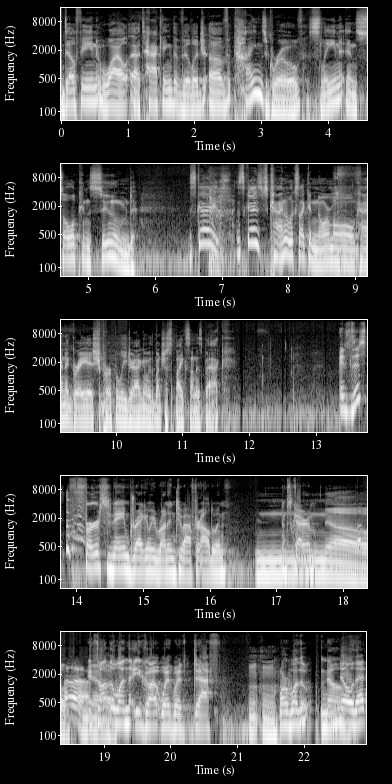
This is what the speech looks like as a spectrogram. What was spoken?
Delphine while attacking the village of Kynesgrove, slain and soul consumed. This guy, this guy kind of looks like a normal, kind of grayish, purpley dragon with a bunch of spikes on his back. Is this the first name dragon we run into after Alduin in Skyrim? No, It's not the one that you go out with with Daff. Or was it? No. No, that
